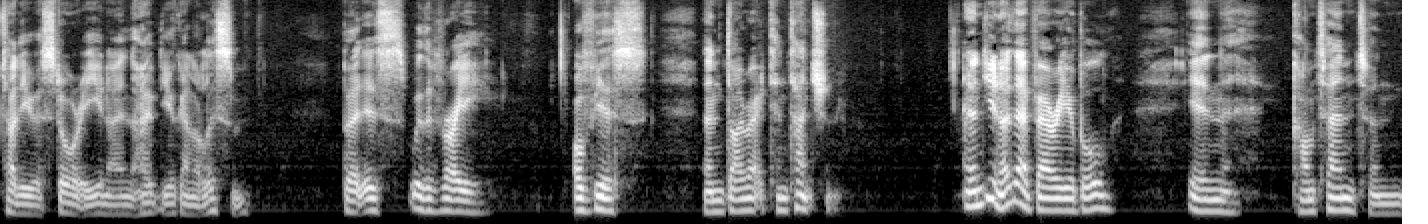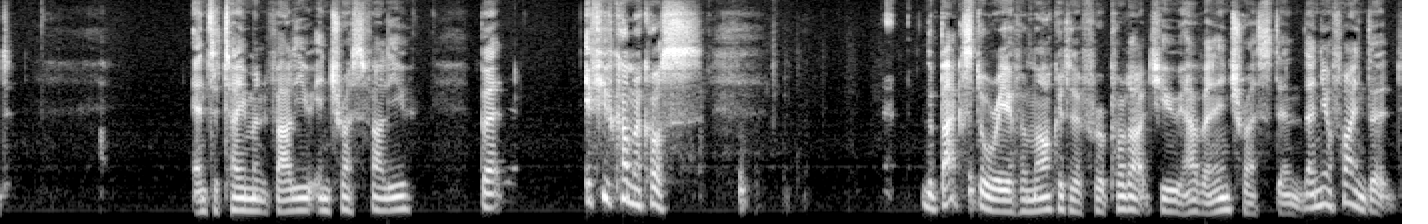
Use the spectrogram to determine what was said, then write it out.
tell you a story, you know, in the hope that you're going to listen, but it's with a very obvious and direct intention. And, you know, they're variable in content and entertainment value, interest value. But if you've come across the backstory of a marketer for a product you have an interest in, then you'll find that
